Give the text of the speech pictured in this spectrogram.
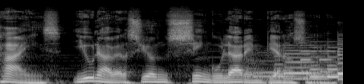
Heinz y una versión singular en piano solo.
